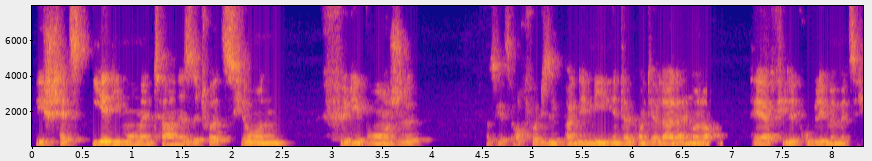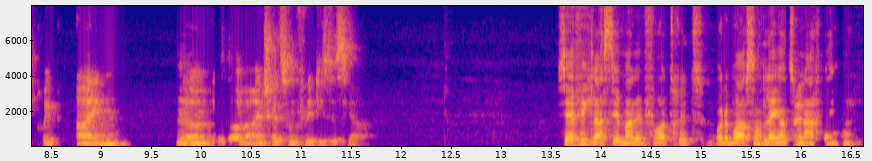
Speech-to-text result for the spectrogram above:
wie schätzt ihr die momentane Situation für die Branche, also jetzt auch vor diesem Pandemie-Hintergrund ja leider immer noch der viele Probleme mit sich bringt, ein. Mhm. Ähm, wie ist eure Einschätzung für dieses Jahr? Sehr viel, lass dir mal den Vortritt. Oder brauchst du noch länger zum Nachdenken?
